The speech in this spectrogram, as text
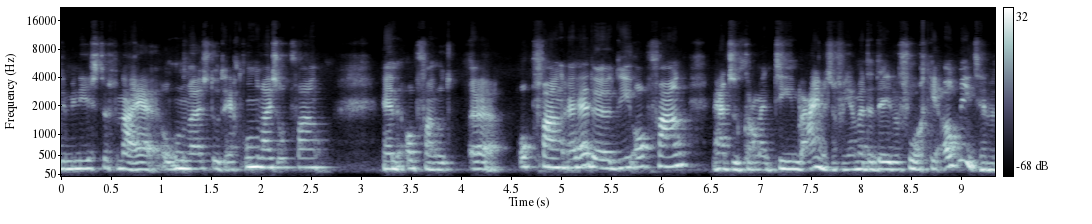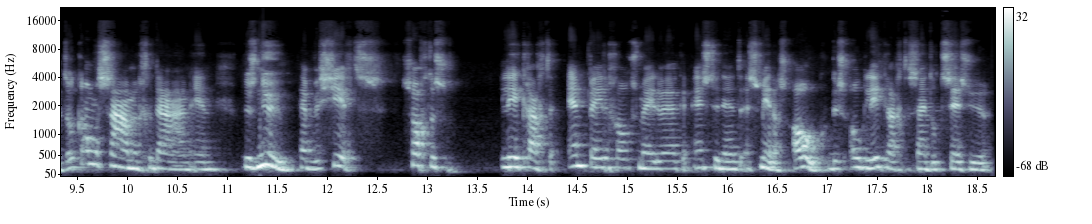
de minister van, nou ja, onderwijs doet echt onderwijsopvang. En opvang doet uh, opvang, hè, de, die opvang. Maar toen kwam mijn team bij me. Zo van, ja, maar dat deden we vorige keer ook niet. Hebben we het ook allemaal samen gedaan. En dus nu hebben we shifts. S ochtends leerkrachten en pedagogisch medewerker en studenten en smiddags ook. Dus ook leerkrachten zijn tot zes uur.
